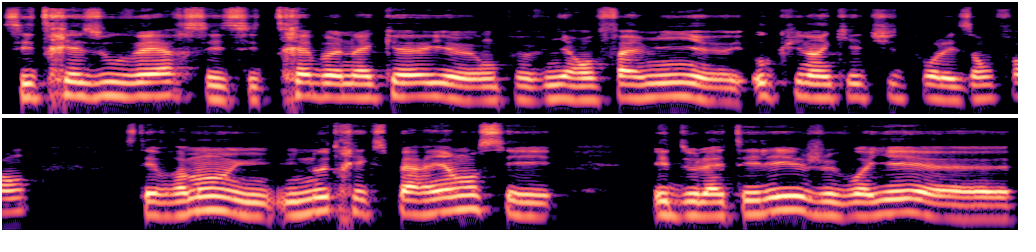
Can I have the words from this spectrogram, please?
c'est très ouvert, c'est très bon accueil, euh, on peut venir en famille, euh, aucune inquiétude pour les enfants. C'était vraiment une, autre expérience et, de la télé, je voyais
